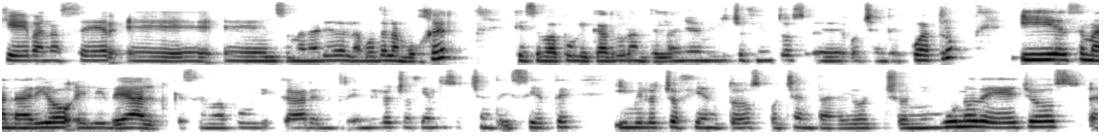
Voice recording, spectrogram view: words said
que van a ser eh, el Semanario de la Voz de la Mujer, que se va a publicar durante el año de 1884, y el Semanario El Ideal, que se va a publicar entre 1887 y 1888. Ninguno de ellos eh,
